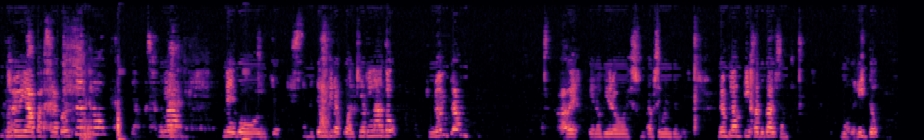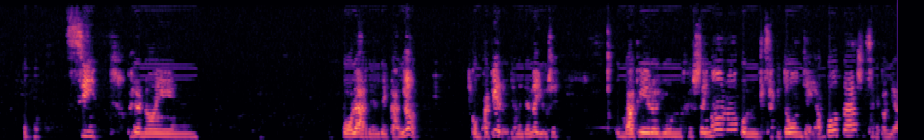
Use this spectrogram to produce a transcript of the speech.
me voy a pasear por el centro, ya me voy, yo me tengo que ir a cualquier lado, no en plan a ver, que no quiero eso, a ver si me entiendes. No en plan pija total, son modelito. Sí, pero no en polar del decalón. Con vaquero, ya me entendéis, yo lo sé. Un vaquero y un jersey mono, con el chaquetón ya y las botas, el chaquetón ya...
